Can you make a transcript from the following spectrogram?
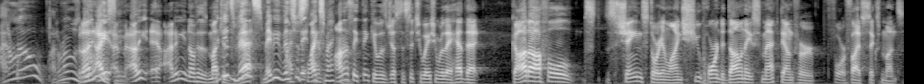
I don't know. I don't know who's But doing I, I, these I, things. I, don't, I don't even know if it's as much Maybe as it's Vince. that. Maybe Vince I just thi- likes I SmackDown. honestly think it was just a situation where they had that god awful Shane storyline shoehorned to dominate SmackDown for four, five, six months.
